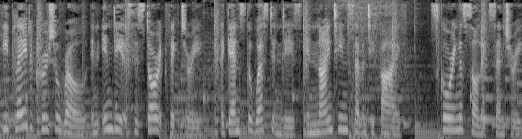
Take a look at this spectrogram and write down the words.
He played a crucial role in India's historic victory against the West Indies in 1975, scoring a solid century.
